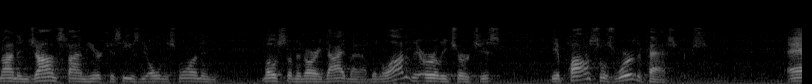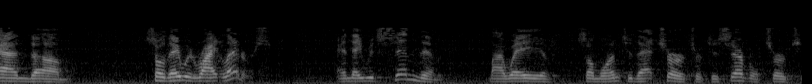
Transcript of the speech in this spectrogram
not in John's time here because he's the oldest one, and most of them had already died by now. But a lot of the early churches, the apostles were the pastors, and um, so they would write letters and they would send them by way of someone to that church or to several churches.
